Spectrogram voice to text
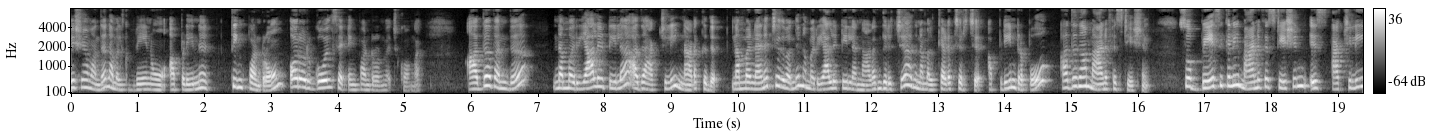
விஷயம் வந்து நம்மளுக்கு வேணும் அப்படின்னு திங்க் பண்ணுறோம் ஒரு ஒரு கோல் செட்டிங் பண்ணுறோன்னு வச்சுக்கோங்க. அதை வந்து நம்ம ரியாலிட்டியில் அது ஆக்சுவலி நடக்குது. நம்ம நினச்சது வந்து நம்ம ரியாலிட்டியில் நடந்துருச்சு அது நம்மளுக்கு கிடச்சிருச்சு அப்படின்றப்போ அதுதான் manifestation so basically manifestation is actually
